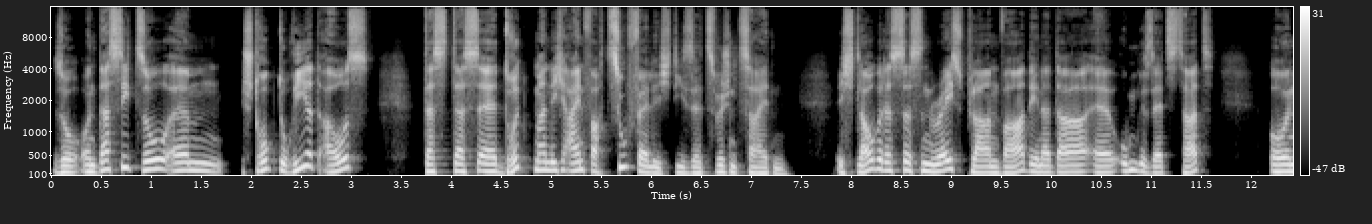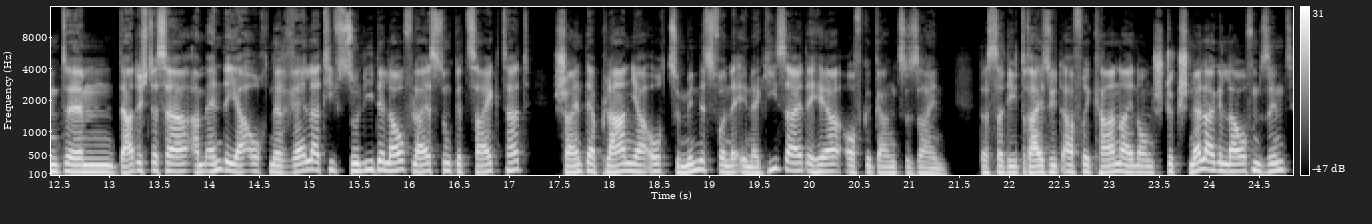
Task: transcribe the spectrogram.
So, und das sieht so ähm, strukturiert aus, dass das äh, drückt man nicht einfach zufällig, diese Zwischenzeiten. Ich glaube, dass das ein Raceplan war, den er da äh, umgesetzt hat. Und ähm, dadurch, dass er am Ende ja auch eine relativ solide Laufleistung gezeigt hat, scheint der Plan ja auch zumindest von der Energieseite her aufgegangen zu sein dass da die drei Südafrikaner noch ein Stück schneller gelaufen sind.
